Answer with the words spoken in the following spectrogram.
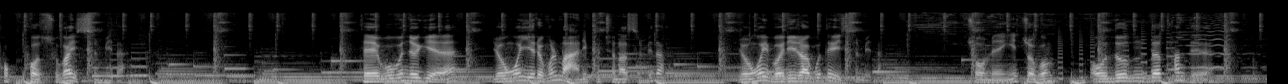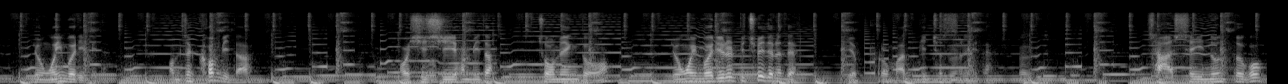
폭포수가 있습니다. 대부분 여기에 용의 이름을 많이 붙여놨습니다. 용의 머리라고 되어 있습니다. 조명이 조금 어두운 듯한데 용의 머리입니다. 엄청 큽니다. 어시시합니다. 조명도 용의 머리를 비춰야 되는데 옆으로만 비쳤습니다. 자세히 눈 뜨고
